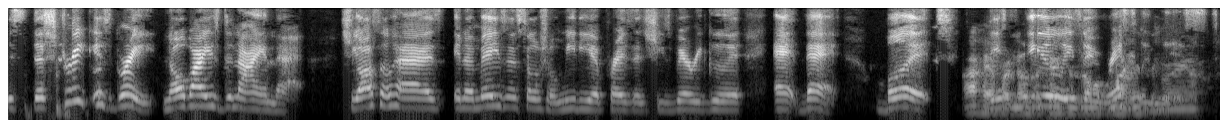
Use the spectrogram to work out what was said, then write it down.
the the streak is great. Nobody's denying that. She also has an amazing social media presence. She's very good at that. But this still is a wrestling list.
